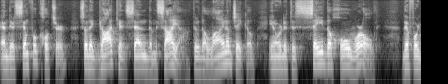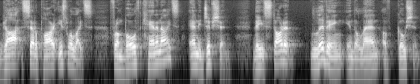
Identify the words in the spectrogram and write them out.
and their sinful culture so that God can send the Messiah through the line of Jacob in order to save the whole world. Therefore, God set apart Israelites from both Canaanites and Egyptian. They started living in the land of Goshen.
